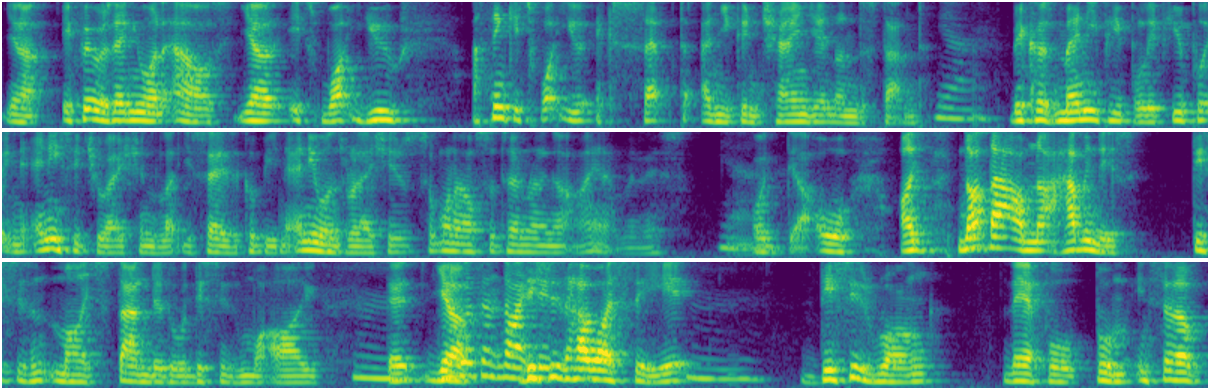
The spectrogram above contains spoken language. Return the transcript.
you know, if it was anyone else, yeah, it's what you. I think it's what you accept and you can change and understand. yeah. Because many people, if you put in any situation, like you say, it could be in anyone's relationship, someone else will turn around and go, I ain't having this. Yeah. Or, or I, not that I'm not having this, this isn't my standard or this isn't what I, hmm. that, you It know, wasn't like this this. is how I see it. Hmm. This is wrong. Therefore, boom, instead of,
